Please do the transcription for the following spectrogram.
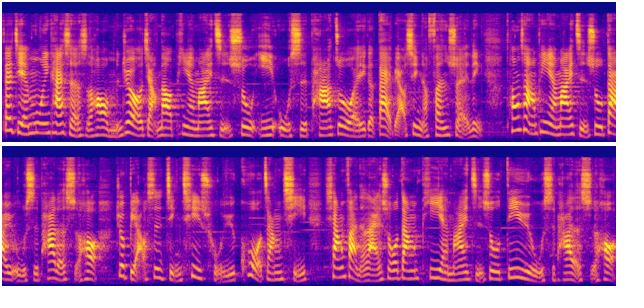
在节目一开始的时候，我们就有讲到 PMI 指数以五十趴作为一个代表性的分水岭。通常 PMI 指数大于五十趴的时候，就表示景气处于扩张期；相反的来说，当 PMI 指数低于五十趴的时候，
